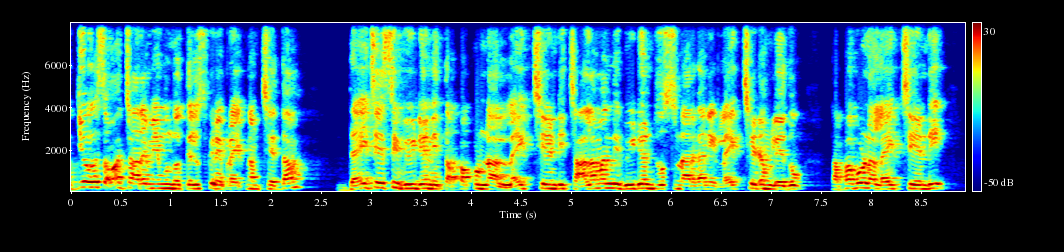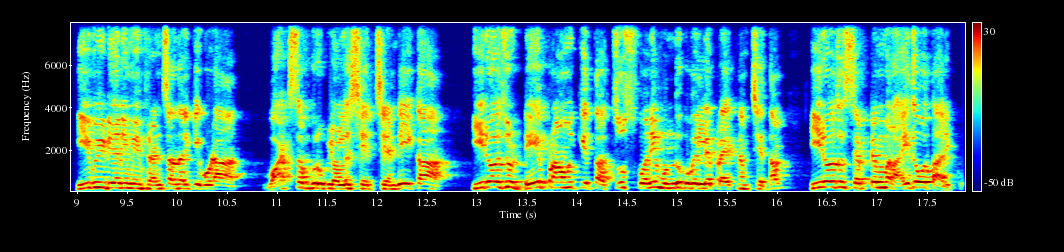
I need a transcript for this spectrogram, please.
ఉద్యోగ సమాచారం ఏముందో తెలుసుకునే ప్రయత్నం చేద్దాం. దయచేసి వీడియోని తప్పకుండా లైక్ చేయండి. చాలా మంది వీడియోని చూస్తున్నారు కానీ లైక్ చేయడం లేదు. తప్పకుండా లైక్ చేయండి. ఈ వీడియోని మీ ఫ్రెండ్స్ అందరికీ కూడా వాట్సాప్ గ్రూప్లలో షేర్ చేయండి. ఇక ఈ రోజు డే ప్రాముఖ్యత చూసుకొని ముందుకు వెళ్ళే ప్రయత్నం చేద్దాం. ఈ రోజు సెప్టెంబర్ ఐదవ తారీఖు.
